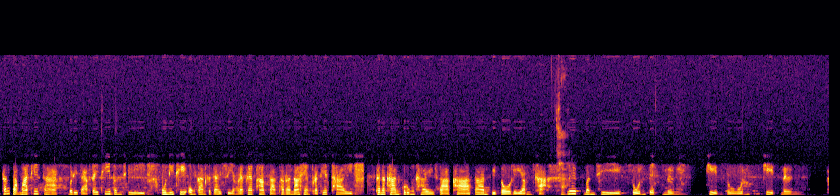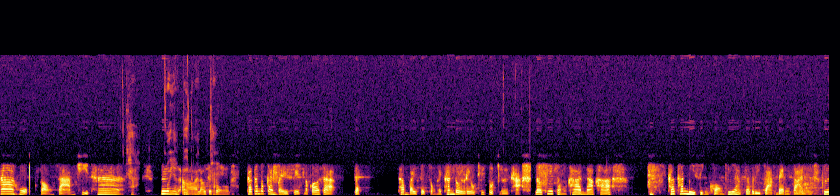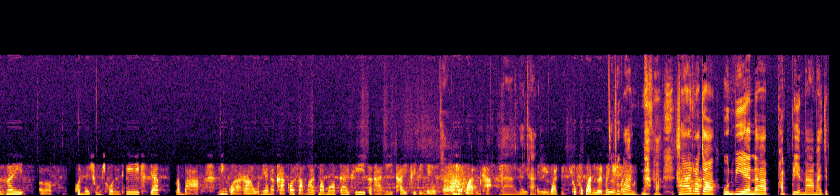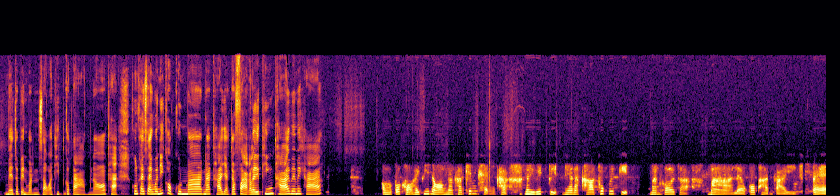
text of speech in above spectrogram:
ท่านสามารถที่จะบริจาคได้ที่บัญชีมูลนิธิองค์การกระจายเสียง และแพร่ภาพสาธารณะแห่งประเทศไทย ธนาคารกรุงไทยสาขาการปิโตรเลียมค่ะค่ะเลขบัญชี 071ขีด0ขีด1 5623ขีด5ค่ะซึ่งก็ยังเปิเอ่ดอรับเราจะค่ะส่งถ้าท่านต้องการใบเสร็จแล้วก็จะจัดทำใบเสร็จส่งให้ท่านโดยเร็วที่สุดเลยค่ะ แล้วที่สำคัญนะคะ ถ้าท่านมีสิ่งของที่อยากจะบริจาคแบ่งปัน เพื่อให้เอ่อคนในชุมชนที่ยากลำบากยิ่งกว่าเราเนี่ยนะคะก็สามารถมามอบได้ที่สถานีไทย PBS ทุกวันค่ะได้เลในยค่ะในวันทุกๆวันเลยไม่เว้นทุกวัวันนหยุดนะคะค่ะใช่เราจะหมุนเวียนนะคะผัดเปลี่ยนมาแม้จะแม้จะเป็นวันเสาร์อาทิตย์ก็ตามเนาะค่ะ คุณไขแสงวันนี้ขอบคุณมากนะคะ อยากจะฝากอะไรทิ้งท้ายไว้ไหมคะ เออก็ขอให้พี่น้องนะคะ เข้มแข็งค่ะ ในวิกฤตเนี่ยนะคะ ทุกวิกฤตมันก็จะมาแล้วก็ผ่านไป แต่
